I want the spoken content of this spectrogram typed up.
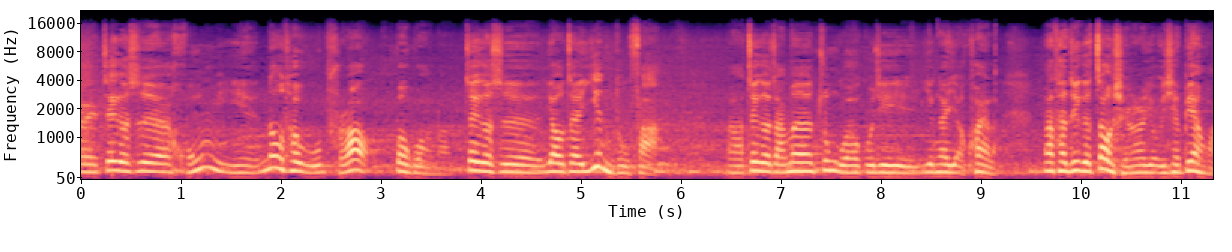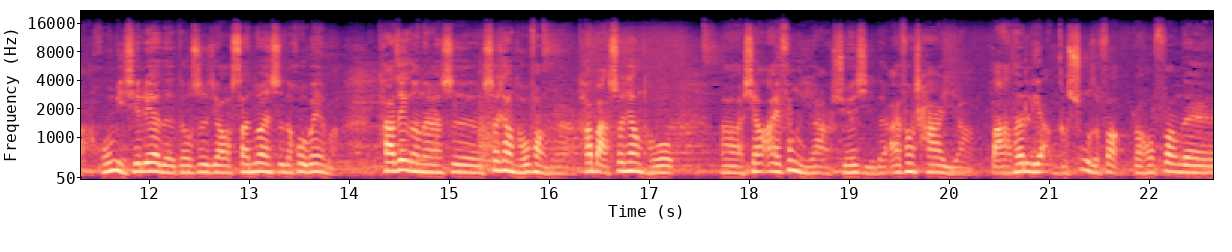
哎，这个是红米 Note 5 Pro 曝光了，这个是要在印度发，啊，这个咱们中国估计应该也快了。那它这个造型有一些变化，红米系列的都是叫三段式的后背嘛，它这个呢是摄像头方面，它把摄像头。啊，像 iPhone 一样学习的 iPhone X 一样，把它两个竖着放，然后放在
